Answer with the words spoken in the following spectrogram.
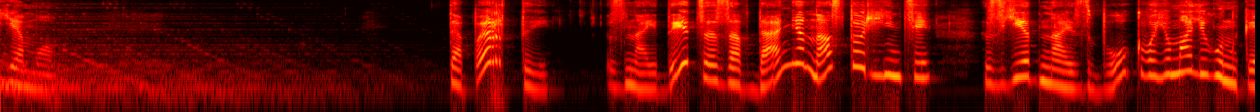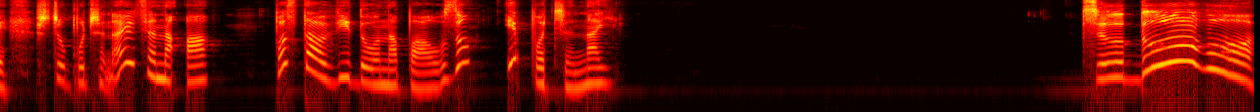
З'єднуємо. Тепер ти знайди це завдання на сторінці. З'єднай з буквою малюнки, що починаються на А. Постав відео на паузу і починай. Чудово!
